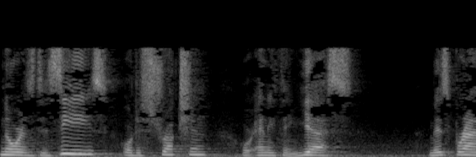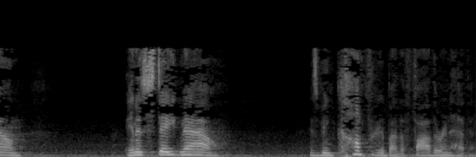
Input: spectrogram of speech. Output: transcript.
nor is disease or destruction or anything. Yes, Miss Brown, in a state now, is being comforted by the Father in heaven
